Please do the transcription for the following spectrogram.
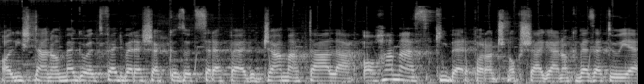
A listán a megölt fegyveresek között szerepelt Jama Tala, a Hamas kiberparancsnokságának vezetője,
